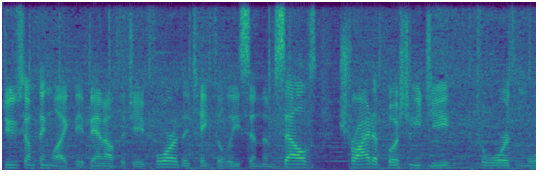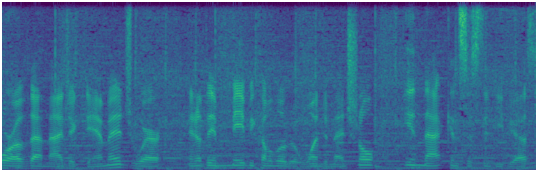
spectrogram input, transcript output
do something like they ban out the J4, they take the Lee Sin themselves, try to push EG towards more of that magic damage where you know they may become a little bit one-dimensional in that consistent DPS.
